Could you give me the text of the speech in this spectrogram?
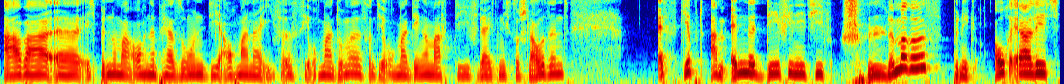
Aber äh, ich bin nun mal auch eine Person, die auch mal naiv ist, die auch mal dumm ist und die auch mal Dinge macht, die vielleicht nicht so schlau sind. Es gibt am Ende definitiv Schlimmeres, bin ich auch ehrlich.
